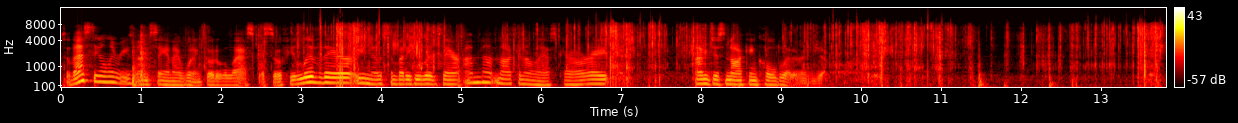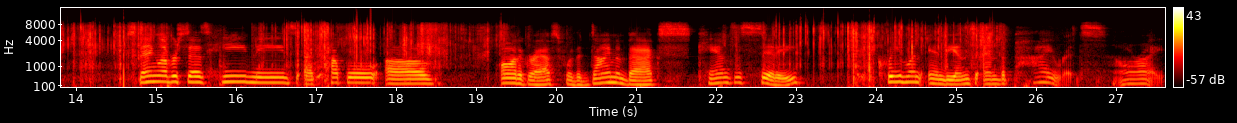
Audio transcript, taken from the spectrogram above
So that's the only reason I'm saying I wouldn't go to Alaska. So if you live there or you know somebody who lives there, I'm not knocking Alaska, all right? I'm just knocking cold weather in general. Stang Lover says he needs a couple of autographs for the Diamondbacks, Kansas City, Cleveland Indians, and the Pirates. All right.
